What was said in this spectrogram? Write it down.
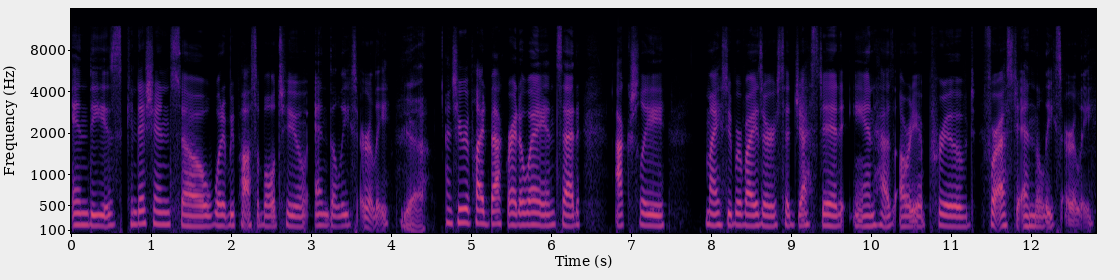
in these conditions, so would it be possible to end the lease early? yeah And she replied back right away and said, actually, my supervisor suggested and has already approved for us to end the lease early.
